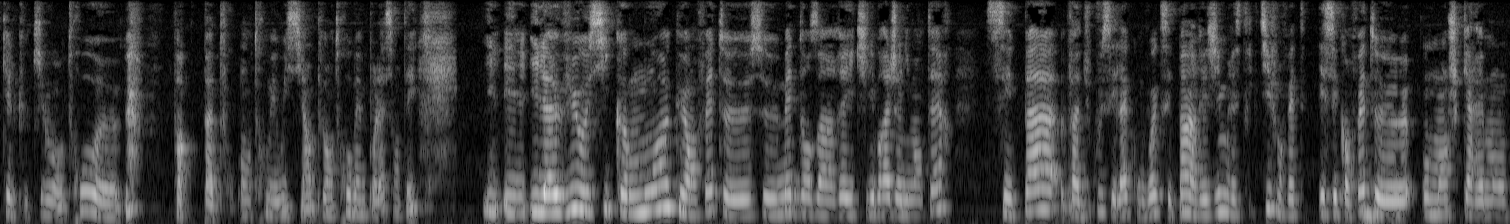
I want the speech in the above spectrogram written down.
quelques kilos en trop, euh, enfin, pas trop, en trop, mais oui, si, un peu en trop, même pour la santé. Il, a vu aussi, comme moi, que, en fait, euh, se mettre dans un rééquilibrage alimentaire, c'est pas, enfin, du coup, c'est là qu'on voit que c'est pas un régime restrictif, en fait. Et c'est qu'en fait, on mange carrément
